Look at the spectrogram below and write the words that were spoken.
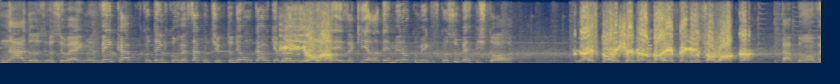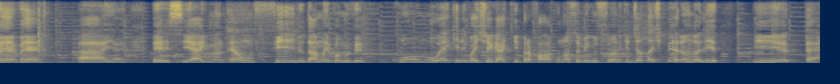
nada, o seu Eggman. Vem cá, porque eu tenho que conversar contigo. Tu deu um carro quebrado Ih, pra ex aqui, ela terminou comigo e ficou super pistola. Já estou chegando aí, peguei sua loca. Tá bom, vem, vem. Ai, ai. Esse Eggman é um filho da mãe. Vamos ver como é que ele vai chegar aqui pra falar com o nosso amigo Sonic. Ele já tá esperando ali e... é...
